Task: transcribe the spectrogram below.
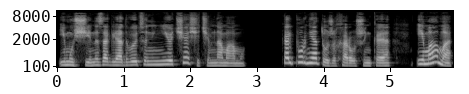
и мужчины заглядываются на нее чаще, чем на маму. Кальпурния тоже хорошенькая, и мама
